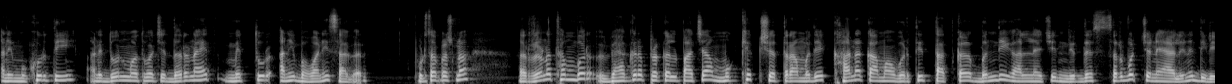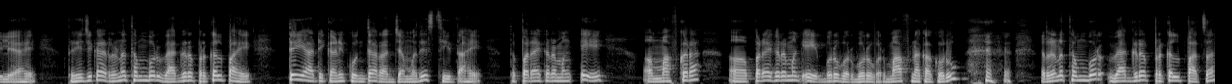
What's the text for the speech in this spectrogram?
आणि मुखुर्ती आणि दोन महत्त्वाचे धरण आहेत मेत्तूर आणि भवानी सागर पुढचा प्रश्न रणथंबोर व्याघ्र प्रकल्पाच्या मुख्य क्षेत्रामध्ये खाणकामावरती तात्काळ बंदी घालण्याचे निर्देश सर्वोच्च न्यायालयाने दिलेले आहे. तर हे जे काय रणथंबोर व्याघ्र प्रकल्प आहे ते या ठिकाणी कोणत्या राज्यामध्ये स्थित आहे? तर पर्याय क्रमांक ए माफ करा. पर्याय क्रमांक ए बरोबर बरोबर माफ नका करू. रणथंबोर व्याघ्र प्रकल्पाचा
